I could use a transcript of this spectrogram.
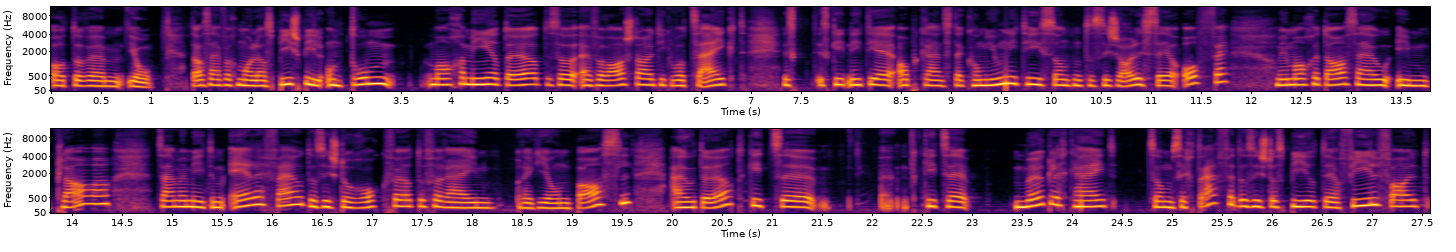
Oder ähm, ja, das einfach mal als Beispiel. Und darum machen wir dort so eine Veranstaltung, die zeigt, es, es gibt nicht die abgrenzten Communities, sondern das ist alles sehr offen. Wir machen das auch im Clara zusammen mit dem RFV, das ist der Rockförderverein Region Basel. Auch dort gibt es äh, gibt's eine Möglichkeit, um sich zu treffen. Das ist das Bier der Vielfalt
